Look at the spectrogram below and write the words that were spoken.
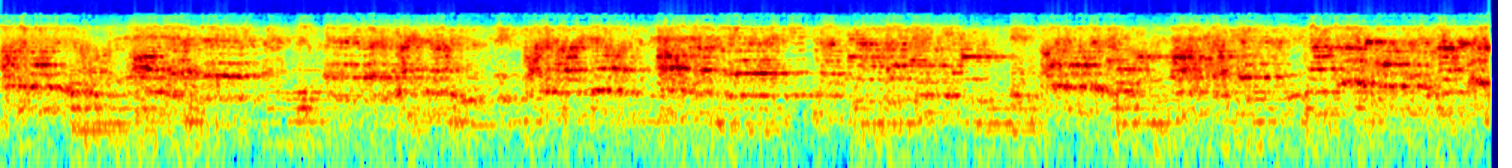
Thank you.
